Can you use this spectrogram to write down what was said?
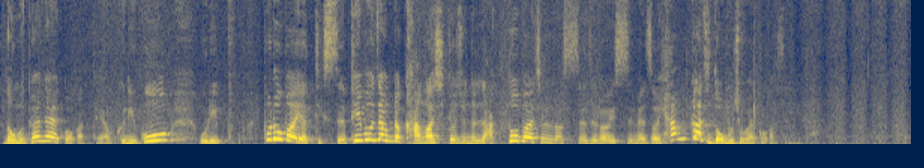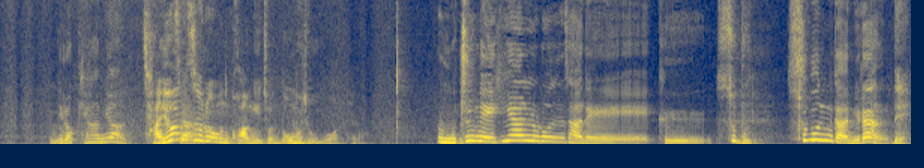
너무 편할 것 같아요. 그리고 우리 프- 프로바이오틱스 피부 장벽 강화시켜주는 락토바실러스 들어있으면서 향까지 너무 좋아할 것 같습니다. 이렇게 하면 자연스러운 광이 전 너무 좋은 것 같아요. 오중에 히알루론산의 그 수분. 수분감이랑 네.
